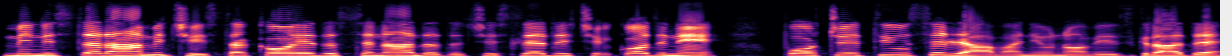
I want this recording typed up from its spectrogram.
Ministar Amić istakao je da se nada da će sljedeće godine početi useljavanje u nove zgrade,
